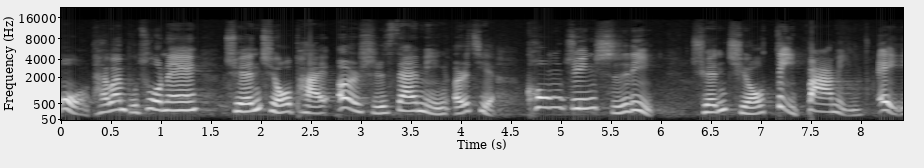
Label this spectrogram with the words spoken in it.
哦，台湾不错呢，全球排二十三名，而且空军实力全球第八名，哎。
